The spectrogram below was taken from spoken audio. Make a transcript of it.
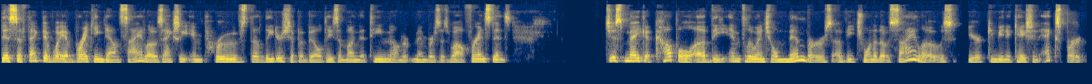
this effective way of breaking down silos actually improves the leadership abilities among the team members as well. For instance, just make a couple of the influential members of each one of those silos your communication expert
